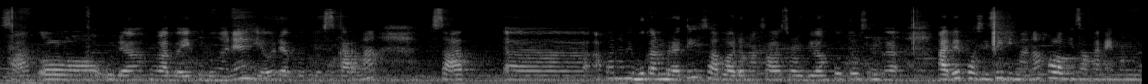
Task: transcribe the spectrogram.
saat lo udah nggak baik hubungannya ya udah putus. Karena saat eh, apa namanya bukan berarti saat lo ada masalah selalu bilang putus enggak. Ada posisi di mana kalau misalkan emang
